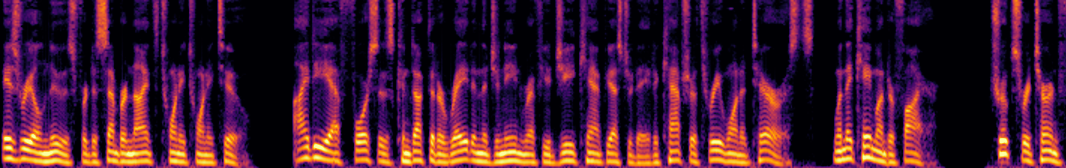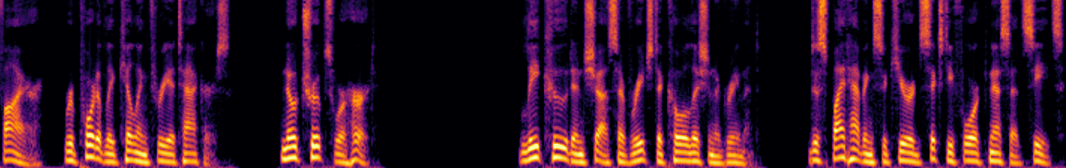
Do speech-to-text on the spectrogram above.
Israel News for December 9, 2022. IDF forces conducted a raid in the Jenin refugee camp yesterday to capture three wanted terrorists, when they came under fire. Troops returned fire, reportedly killing three attackers. No troops were hurt. Likud and Shas have reached a coalition agreement. Despite having secured 64 Knesset seats,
